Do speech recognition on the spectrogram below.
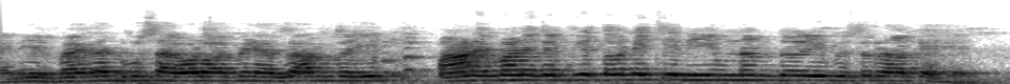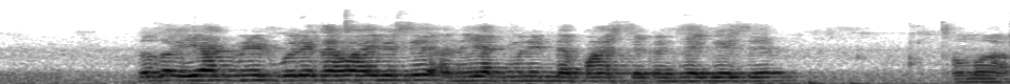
અનિલભાઈ ના ડોસા વળવા આપણે આમ તો પાણી પાણી કઈ પીતો નથી ને એમ નામ તો એ બસરો રાખે છે. તો તો એક મિનિટ પૂરી થવા આવી છે અને એક મિનિટ ને પાંચ સેકન્ડ થઈ ગઈ છે. આમાં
